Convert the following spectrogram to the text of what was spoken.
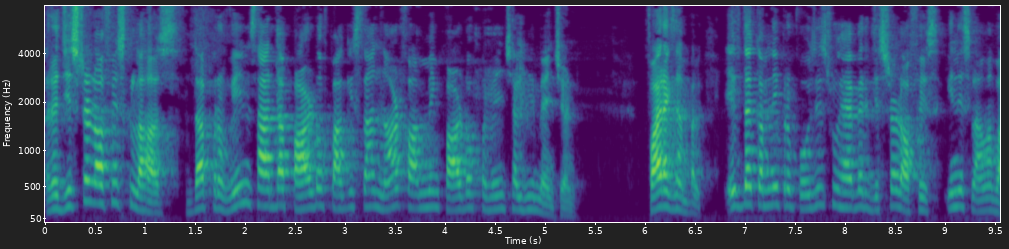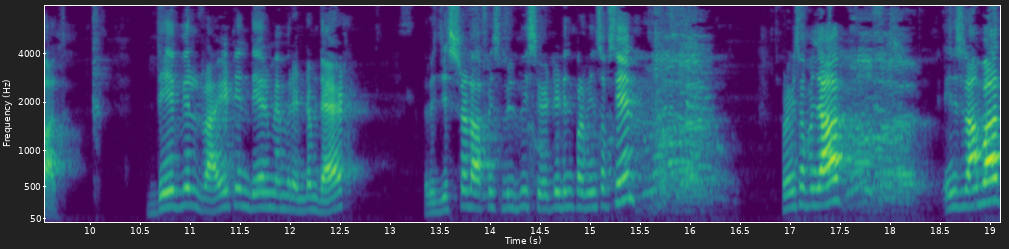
registered office class, the province are the part of Pakistan not forming part of province shall be mentioned. For example if the company proposes to have a registered office in Islamabad they will write in their memorandum that registered office will be sited in province of सेन province of Punjab in Islamabad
